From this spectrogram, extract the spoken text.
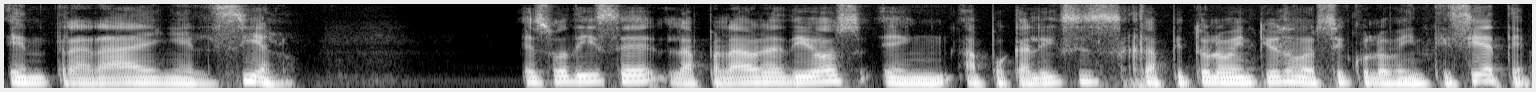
entrará en el cielo. Eso dice la palabra de Dios en Apocalipsis capítulo 21, versículo 27.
